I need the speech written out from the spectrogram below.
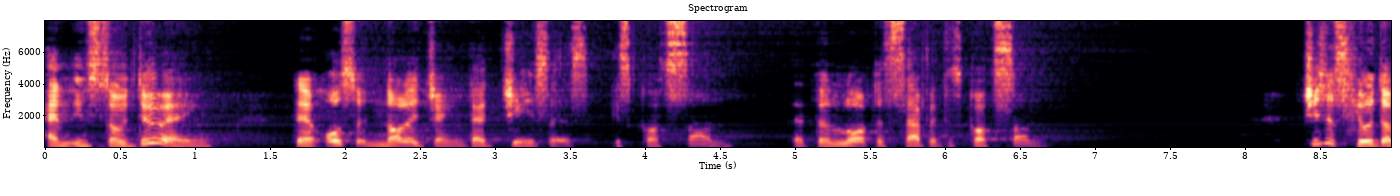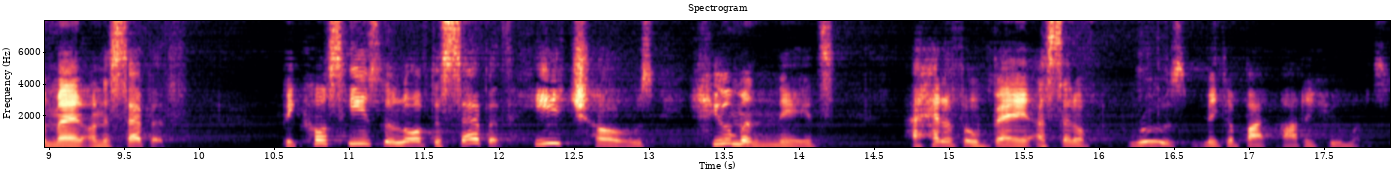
And in so doing, they're also acknowledging that Jesus is God's Son, that the Lord of the Sabbath is God's Son. Jesus healed the man on the Sabbath because he is the Lord of the Sabbath. He chose human needs ahead of obeying a set of rules made by other humans.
